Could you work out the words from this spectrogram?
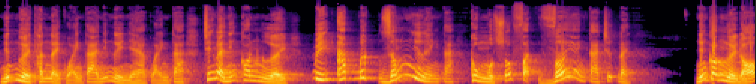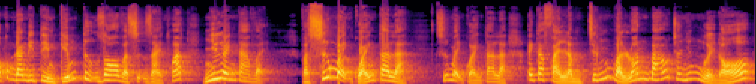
những người thân này của anh ta những người nhà của anh ta chính là những con người bị áp bức giống như anh ta cùng một số phận với anh ta trước đây. Những con người đó cũng đang đi tìm kiếm tự do và sự giải thoát như anh ta vậy. Và sứ mệnh của anh ta là sứ mệnh của anh ta là anh ta phải làm chứng và loan báo cho những người đó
